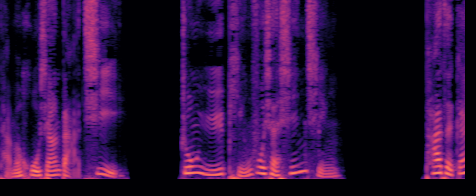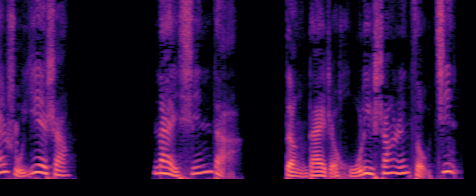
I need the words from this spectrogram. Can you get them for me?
他们互相打气。终于平复下心情，趴在甘薯叶上，耐心的等待着狐狸商人走近。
